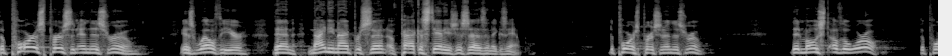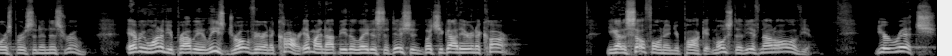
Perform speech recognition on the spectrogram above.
The poorest person in this room is wealthier than 99% of Pakistanis, just as an example. The poorest person in this room. Than most of the world, the poorest person in this room. Every one of you probably at least drove here in a car. It might not be the latest edition, but you got here in a car. You got a cell phone in your pocket, most of you, if not all of you. You're rich.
